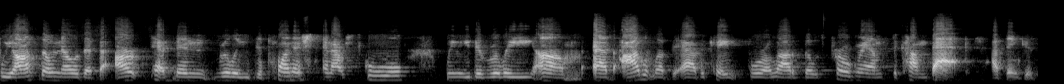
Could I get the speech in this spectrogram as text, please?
We also know that the arts have been really deplenished in our school. We need to really, um, I would love to advocate for a lot of those programs to come back. I think it's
